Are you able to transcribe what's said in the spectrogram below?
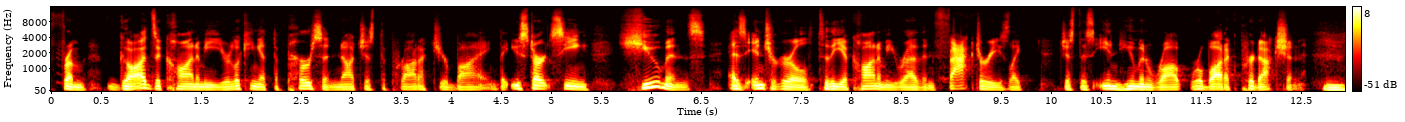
from God's economy, you're looking at the person, not just the product you're buying, that you start seeing humans as integral to the economy rather than factories like just this inhuman ro- robotic production. Mm.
